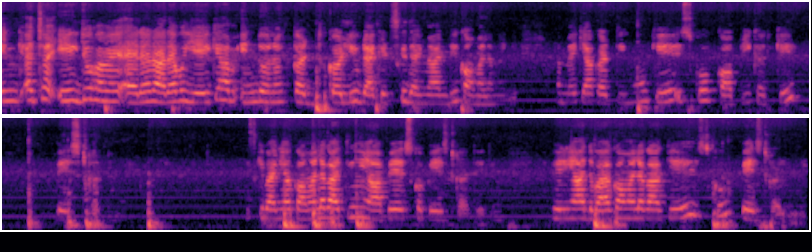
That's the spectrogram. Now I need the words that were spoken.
इन अच्छा एक जो हमें एरर आ रहा है वो ये है कि हम इन दोनों कर, करली ब्रैकेट्स के दरमियान भी कॉमा लगाएँगे। अब मैं क्या करती हूँ कि इसको कॉपी करके पेस्ट कर दूँगी इसके बाद यहाँ कॉमा लगाती हूँ यहाँ पे इसको पेस्ट कर देती हूँ। फिर यहाँ दोबारा कॉमा लगा के इसको पेस्ट कर दूँगी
